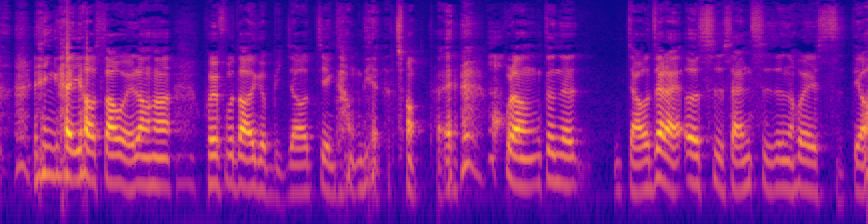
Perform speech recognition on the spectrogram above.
应该要稍微让它恢复到一个比较健康点的状态，不然真的，假如再来二次、三次，真的会死掉。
